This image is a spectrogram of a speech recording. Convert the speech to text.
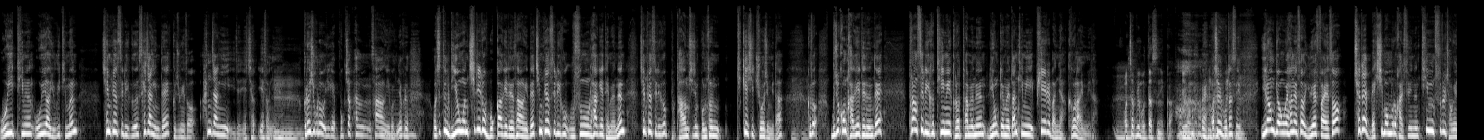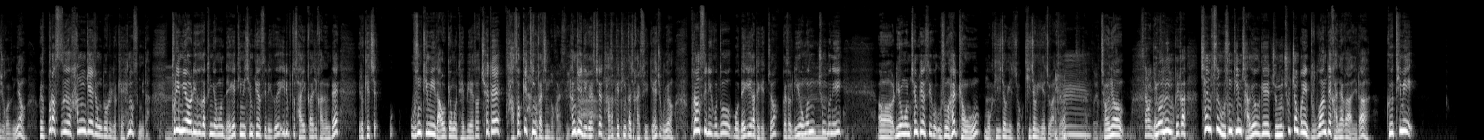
5위 팀은 5위와 6위 팀은 챔피언스 리그 3장인데 그 중에서 한 장이 이제 예선이에요. 음. 그런 식으로 이게 복잡한 상황이거든요. 그래- 음. 어쨌든 리옹은 7위로 못 가게 된 상황인데 챔피언스 리그 우승을 하게 되면은 챔피언스 리그 다음 시즌 본선 티켓이 주어집니다. 음, 음. 그래서 무조건 가게 되는데 프랑스 리그 팀이 그렇다면은 리옹 때문에 딴 팀이 피해를 받냐? 그건 아닙니다. 음. 어차피 못 땄으니까 리옹은. 네, 어차피 못 땄으니 음. 이런 경우에 한해서 UEFA에서 최대 맥시멈으로 갈 수 있는 팀 수를 정해주거든요. 그래서 플러스 한 개 정도를 이렇게 해놓습니다. 음. 프리미어 리그 같은 경우는 4개 팀이 챔피언스 리그 1위부터 4위까지 가는데 이렇게 체- 우승팀이 나올 경우 대비해서 최대 5개 다섯 팀까지 팀도 갈수 한 개. 리그에서 최대 다섯 개 음. 팀까지 갈 수 있게 해주고요. 프랑스 리그도 뭐 네 개가 되겠죠. 그래서 리옹은 음. 충분히 어 리옹은 챔피언스리그 우승할 경우 뭐 음. 기적이죠. 기적이겠죠 완전. 음. 또 전혀 새로운 이거는 역사죠. 그러니까 챔스 우승팀 자격에 주는 출전권이 누구한테 가냐가 아니라 그 팀이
